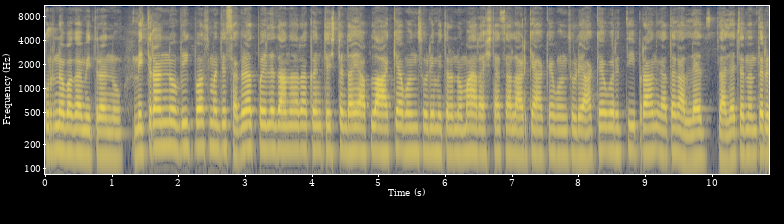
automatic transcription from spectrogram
पूर्ण बघा मित्रांनो. मित्रांनो बिग बॉसमध्ये सगळ्यात पहिलं जाणारा कंटेस्टंट आहे आपला आक्या बनसोडे मित्रांनो. महाराष्ट्राचा लाडक्या आक्या बनसोडे. आक्यावरती प्राणघातक हल्ल्या झाल्याच्यानंतर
